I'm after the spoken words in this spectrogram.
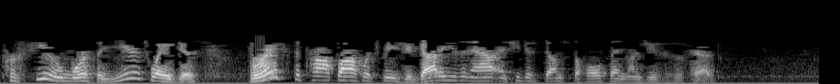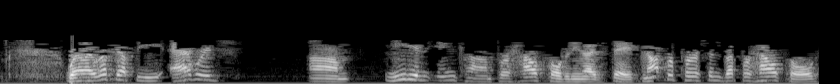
perfume worth a year's wages, breaks the top off, which means you got to use it now, and she just dumps the whole thing on Jesus' head. Well, I looked up the average um, median income per household in the United States, not per person, but per household,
